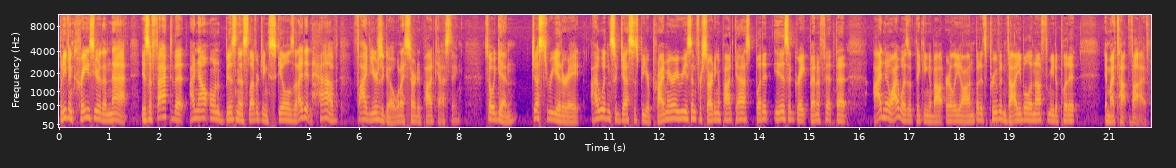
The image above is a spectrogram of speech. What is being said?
But even crazier than that is the fact that I now own a business leveraging skills that I didn't have five years ago when I started podcasting. So, again, just to reiterate, I wouldn't suggest this be your primary reason for starting a podcast, but it is a great benefit that I know I wasn't thinking about early on, but it's proven valuable enough for me to put it in my top five.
